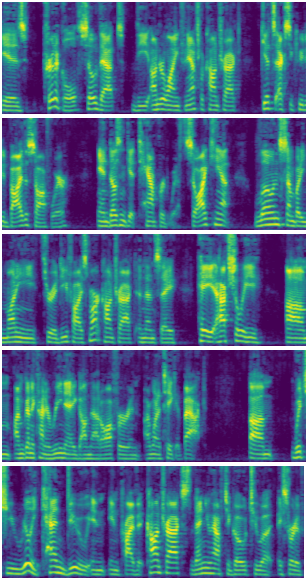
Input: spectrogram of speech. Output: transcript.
is critical so that the underlying financial contract gets executed by the software and doesn't get tampered with. So I can't loan somebody money through a DeFi smart contract and then say, "Hey, actually, um, I'm going to kind of renege on that offer and I want to take it back." Um, which you really can do in in private contracts. Then you have to go to a, a sort of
